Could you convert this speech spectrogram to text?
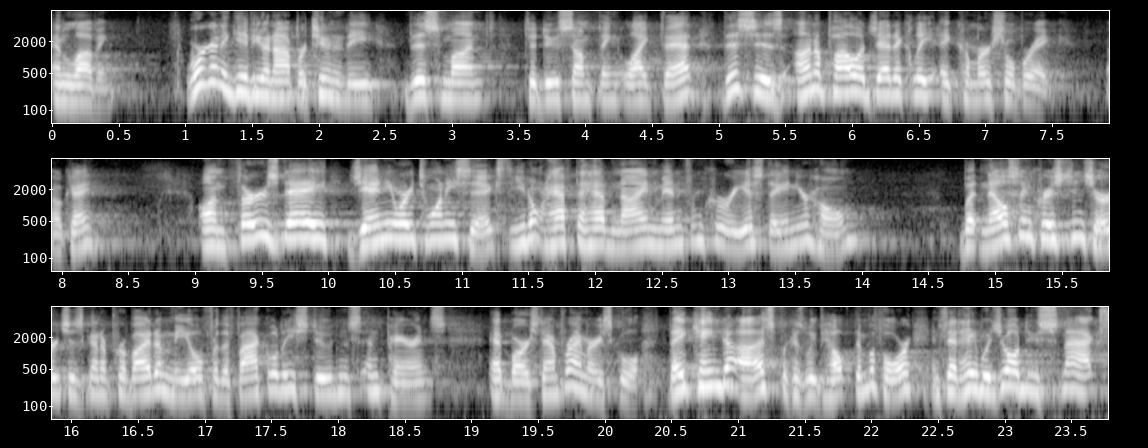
and loving. We're going to give you an opportunity this month to do something like that. This is unapologetically a commercial break, okay? On Thursday, January 26th, you don't have to have nine men from Korea stay in your home, but Nelson Christian Church is going to provide a meal for the faculty, students, and parents at Bardstown Primary School. They came to us because we've helped them before and said, Hey, would you all do snacks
